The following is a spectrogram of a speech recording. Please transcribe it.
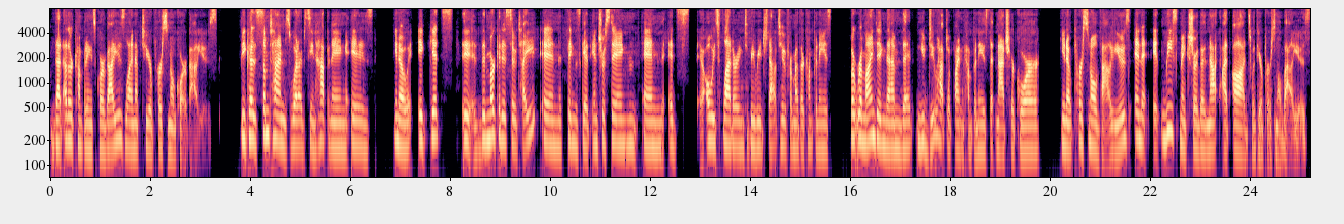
that other company's core values line up to your personal core values? Because sometimes what I've seen happening is you know, it gets it, the market is so tight and things get interesting and it's always flattering to be reached out to from other companies but reminding them that you do have to find companies that match your core you know personal values and at, at least make sure they're not at odds with your personal values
